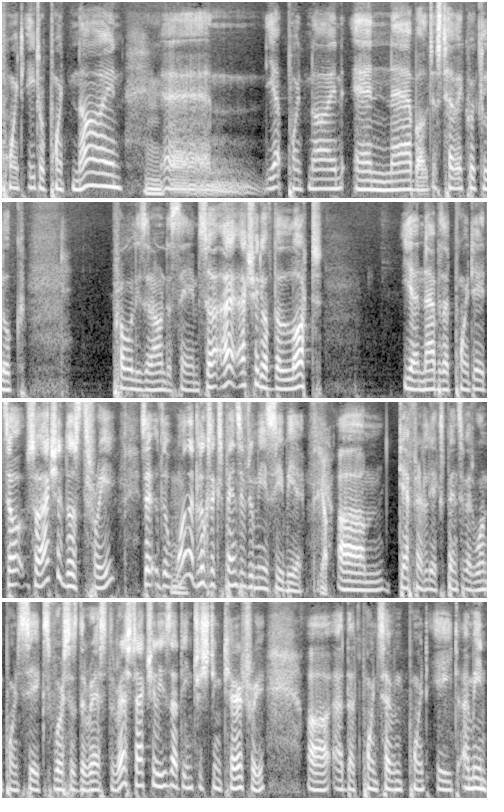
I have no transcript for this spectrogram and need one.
0.8 or 0.9, Hmm. and yeah, 0.9, and NAB. I'll just have a quick look. Probably is around the same. So I actually of the lot. Yeah, NAB is at 0.8. So, so actually, those three. So the one that looks expensive to me is CBA. Hmm. Yep. Um, definitely expensive at 1.6 versus the rest. The rest actually is at interesting territory uh, at that 0.7, 0.8. I mean,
